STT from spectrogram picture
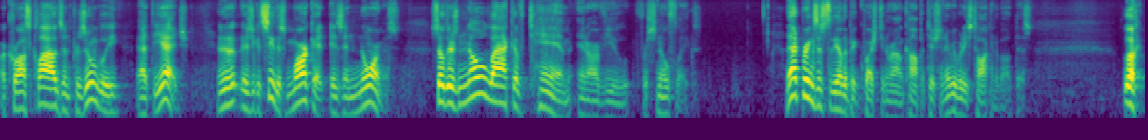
across clouds and presumably at the edge. And as you can see, this market is enormous. So there's no lack of TAM in our view for snowflakes. That brings us to the other big question around competition. Everybody's talking about this. Look,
